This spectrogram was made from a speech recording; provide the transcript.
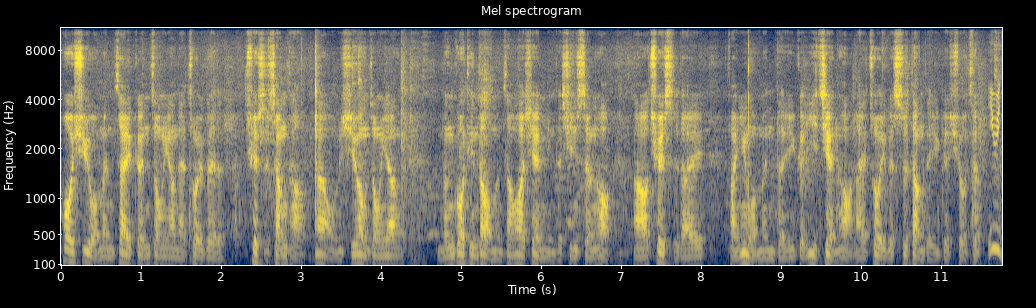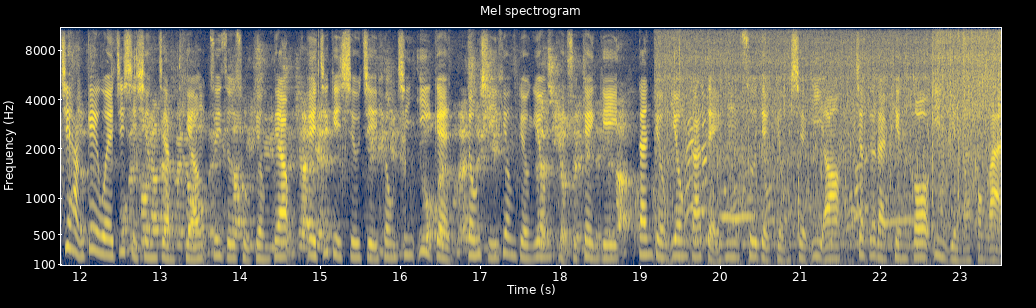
后续我们再跟中央来做一个确实商讨。那我们希望中央能够听到我们彰化县民的心声，哈，然后确实来。反映我们的一个意见哈，来做一个适当的一个修正。因为这项计划只是先暂停，水资处强调会积极收集乡亲意见，同时向中央提出建议，等中央甲地方取得共识以后，再过来评估应用的方案。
